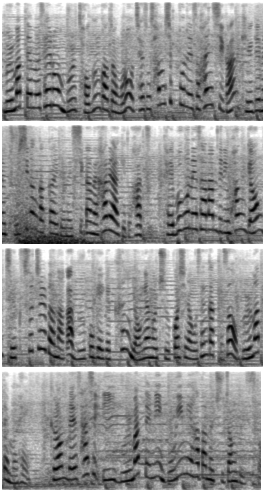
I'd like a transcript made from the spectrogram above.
물맛댐은 새로운 물 적응 과정으로 최소 30분에서 1시간, 길게는 2시간 가까이 되는 시간을 할애하기도 하지. 대부분의 사람들이 환경, 즉 수질 변화가 물고기에게 큰 영향을 줄 것이라고 생각해서 물맛댐을 해. 그런데 사실 이 물맛댐이 무의미하다는 주장도 있어.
